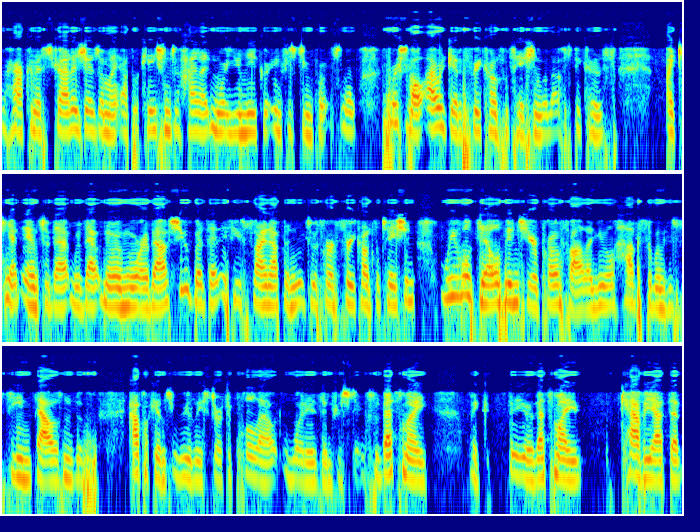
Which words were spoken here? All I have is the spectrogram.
Or how can I strategize on my application to highlight more unique or interesting points? Well, first of all, I would get a free consultation with us because I can't answer that without knowing more about you, but that if you sign up and do for a free consultation, we will delve into your profile and you'll have someone who's seen thousands of applicants really start to pull out what is interesting. So that's my like you know, that's my caveat that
